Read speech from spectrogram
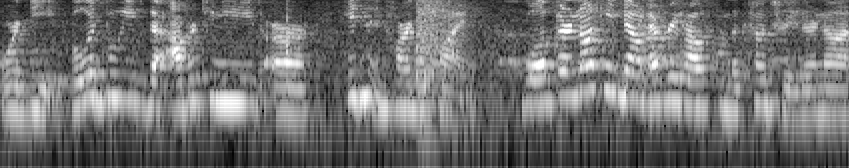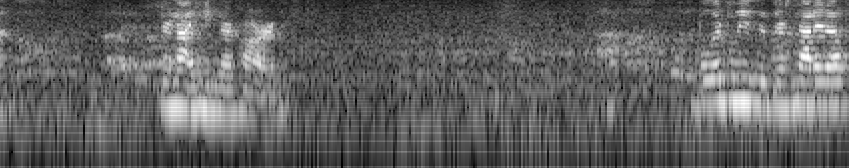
Or D. Bullard believes that opportunities are hidden and hard to find. Well, if they're knocking down every house in the country, they're not they're not hidden or hard. Bullard believes that there's not enough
